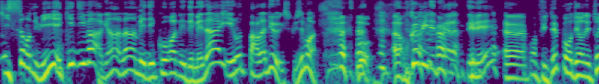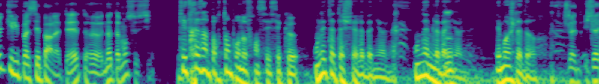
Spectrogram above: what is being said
qui s'ennuient et qui divaguent. hein. L'un met des couronnes et des médailles et l'autre parle à Dieu. Excusez-moi. Bon, alors comme il était à la télé, euh, profitez pour dire des trucs qui lui passaient par la tête, euh, notamment ceci. Ce qui est très important pour nos Français, c'est que on est attaché à la bagnole. On aime la bagnole. Et moi, je l'adore. Il, a-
